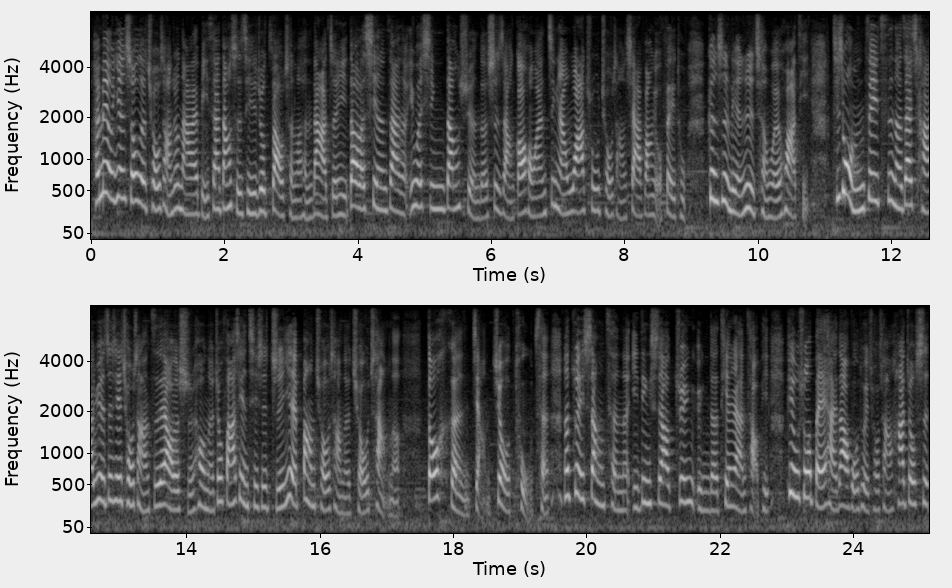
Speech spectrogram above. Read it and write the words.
还没有验收的球场就拿来比赛，当时其实就造成了很大的争议。到了现在呢，因为新当选的市长高虹安竟然挖出球场下方有废土，更是连日成为话题。其实我们这一次呢，在查阅这些球场的资料的时候呢，就发现其实职业棒球场的球场呢。都很讲究土层，那最上层呢，一定是要均匀的天然草皮。譬如说北海道火腿球场，它就是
